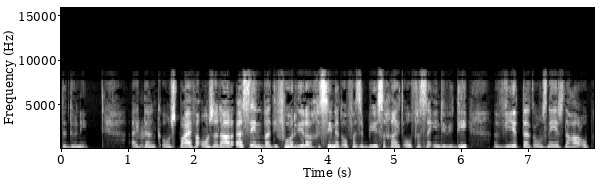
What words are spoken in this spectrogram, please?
te doen nie. Ek dink ons baie van ons wat daar is en wat die voordele gesien het of as 'n besigheid of as 'n individu weet dat ons nie eens daarop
